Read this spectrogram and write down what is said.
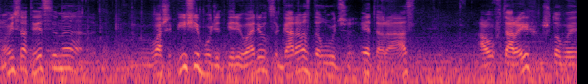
Ну и, соответственно, ваша пища будет перевариваться гораздо лучше. Это раз. А во-вторых, чтобы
